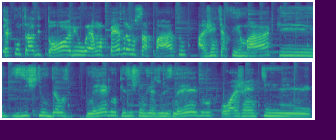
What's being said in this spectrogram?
é contraditório, é uma pedra no sapato a gente afirmar que existe um Deus negro, que existe um Jesus negro, ou a gente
